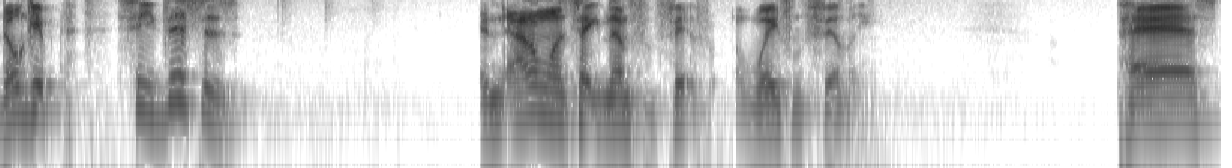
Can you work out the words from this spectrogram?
don't get. See, this is, and I don't want to take nothing from, away from Philly. Pass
